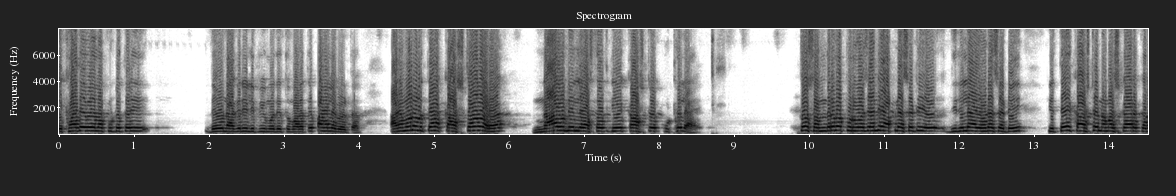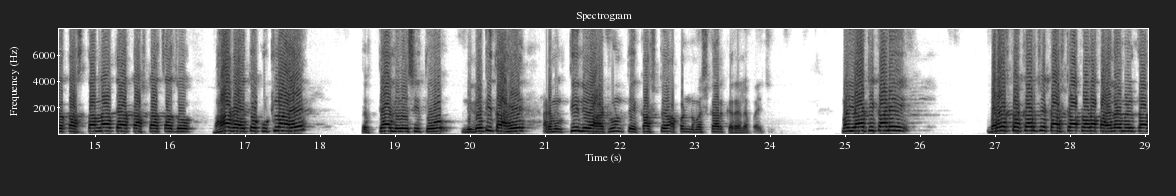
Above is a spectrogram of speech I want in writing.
एखाद्या वेळेला कुठंतरी देवनागरी लिपीमध्ये तुम्हाला ते पाहायला मिळतात. आणि म्हणून त्या काष्टावर नाव लिहिले असतात की हे काष्ट कुठलं आहे? तो संदर्भ पूर्वजांनी आपल्यासाठी दिलेला आहे एवढ्यासाठी की ते काष्ट नमस्कार करत असताना त्या काष्टाचा जो भाग आहे तो कुठला आहे? तर त्या निळेशी तो निगटित आहे आणि मग ती निळ आठवून ते काष्ट आपण नमस्कार करायला पाहिजे. मग या ठिकाणी बऱ्याच प्रकारचे काष्ट आपल्याला पाहायला मिळतात.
